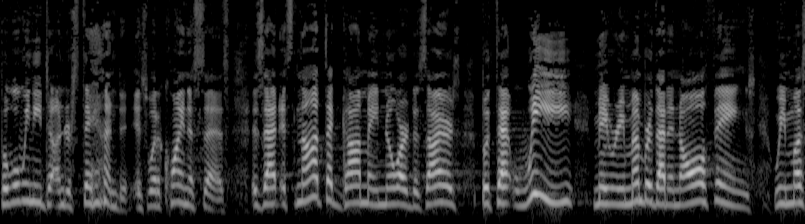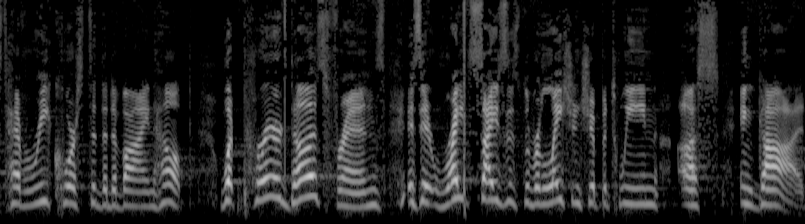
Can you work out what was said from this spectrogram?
But what we need to understand is what Aquinas says is that it's not that God may know our desires, but that we may remember that in all things we must have recourse to the divine help. What prayer does, friends, is it right sizes the relationship between us and God.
